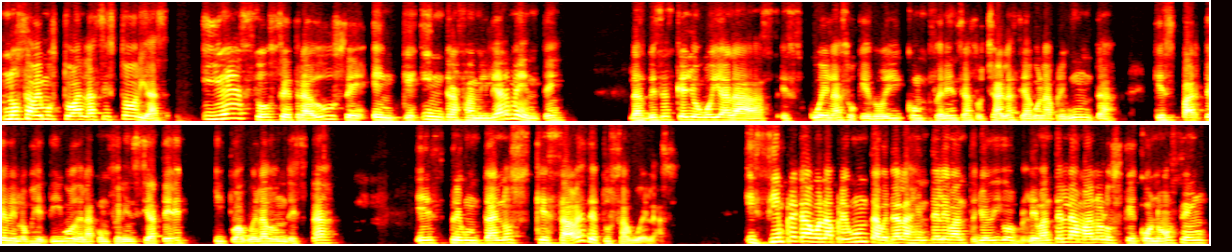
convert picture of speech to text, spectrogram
no sabemos todas las historias y eso se traduce en que intrafamiliarmente las veces que yo voy a las escuelas o que doy conferencias o charlas y hago la pregunta, que es parte del objetivo de la conferencia TED y tu abuela dónde está, es preguntarnos qué sabes de tus abuelas. Y siempre que hago la pregunta, ¿verdad? La gente levanta, yo digo, levanten la mano los que conocen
